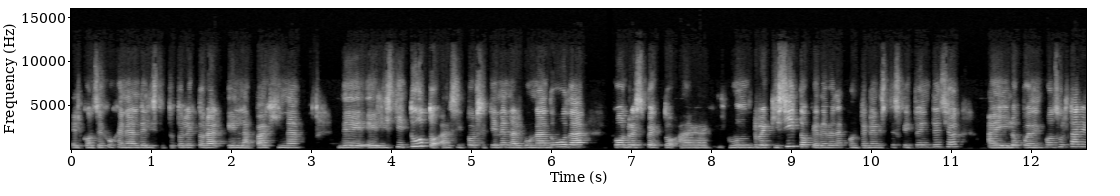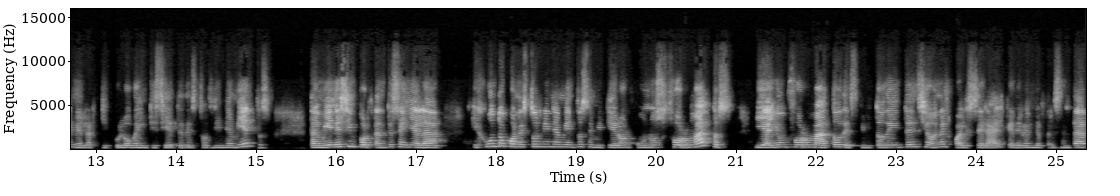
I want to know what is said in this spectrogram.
el Consejo General del Instituto Electoral en la página del instituto. Así por si tienen alguna duda con respecto a algún requisito que debe de contener este escrito de intención, ahí lo pueden consultar en el artículo 27 de estos lineamientos. También es importante señalar que junto con estos lineamientos emitieron unos formatos y hay un formato de escrito de intención, el cual será el que deben de presentar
